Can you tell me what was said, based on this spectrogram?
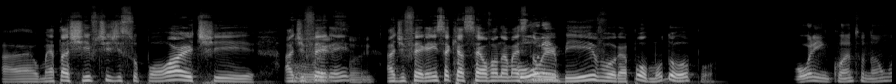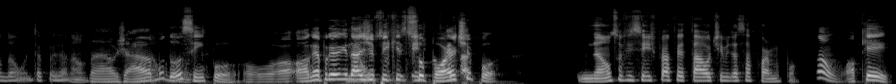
Ah, o meta shift de suporte, a, Foi, diferen... foi. a diferença é que a selva não é mais tão Porém- herbívora. Pô, mudou, pô. Por enquanto não mudou muita coisa, não. Não, já Não, mudou não. sim, pô. Olha a prioridade Não de pique de suporte, pô. Não o suficiente pra afetar o time dessa forma, pô. Não, ok,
